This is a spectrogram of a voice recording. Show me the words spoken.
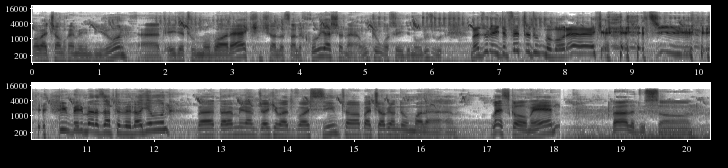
با بچه ها می‌خوایم بریم بیرون. عیدتون مبارک. انشالله سال خوبی داشته نه اون که واسه عید نوروز بود. منظور عید فطرتون مبارک. چی؟ بریم بریم برای ضبط ولاگمون بعد دارم میرم جایی که باید وایسیم تا بچه ها بیان دنبالم. Let's go man. بله دوستان.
